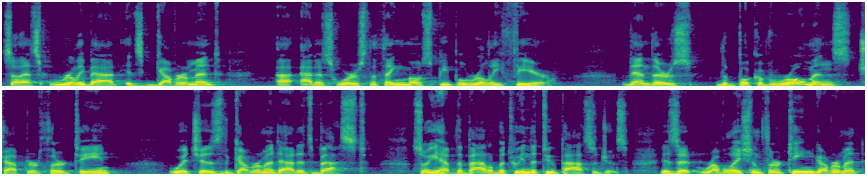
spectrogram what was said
So that's really bad. It's government uh, at its worst, the thing most people really fear. Then there's the book of Romans, chapter 13, which is the government at its best. So you have the battle between the two passages. Is it Revelation 13 government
